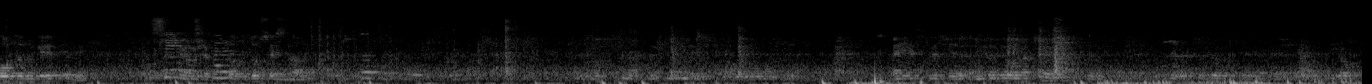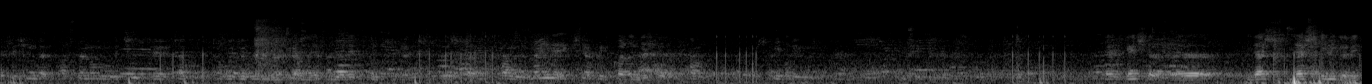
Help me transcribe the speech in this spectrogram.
Ordunu görebilir miyim? Dosyasını alayım. Gençler, e, ilaç, ilaç şeyini göreyim.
